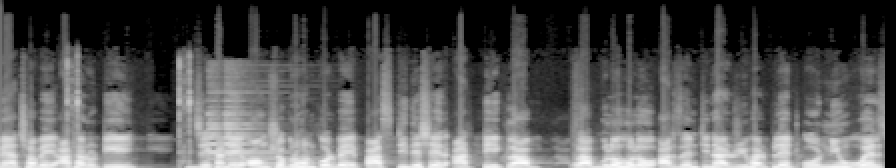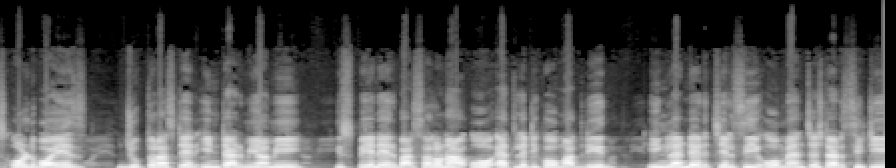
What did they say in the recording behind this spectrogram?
ম্যাচ হবে আঠারোটি। যেখানে অংশগ্রহণ করবে পাঁচটি দেশের আটটি ক্লাব। ক্লাবগুলো হলো আর্জেন্টিনার রিভার প্লেট ও নিউ ওয়েলস ওল্ড বয়েজ, যুক্তরাষ্ট্রের ইন্টার মিয়ামি, স্পেনের বার্সেলোনা ও অ্যাথলেটিকো মাদ্রিদ, ইংল্যান্ডের চেলসি ও ম্যানচেস্টার সিটি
